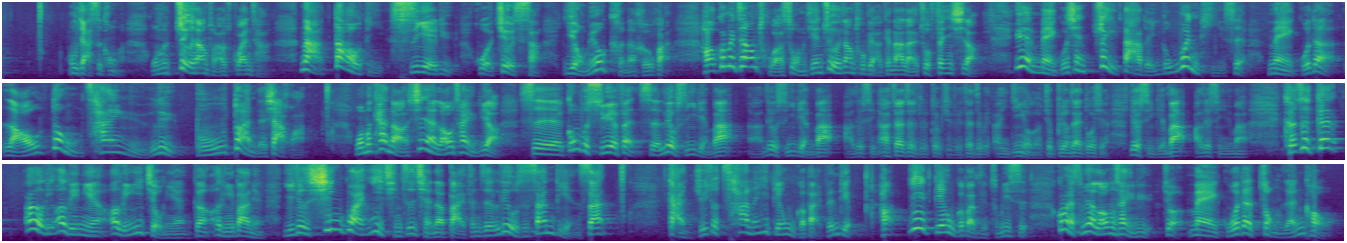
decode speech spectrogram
物价失控了。我们最后一张图要去观察，那到底失业率或就业市场有没有可能和缓？好，关于这张图啊，是我们今天最后一张图表，跟大家来做分析了。因为美国现在最大的一个问题是，美国的劳动参与率不断的下滑。我们看到现在劳动参与率啊是公布十月份是六十一点八啊，六十一点八啊，六十一啊，在这里对不起对，在这边啊已经有了，就不用再多写，六十一点八啊，六十一点八。可是跟二零二零年、二零一九年跟二零一八年，也就是新冠疫情之前的百分之六十三点三，感觉就差了一点五个百分点。好，一点五个百分点什么意思？各位，什么叫劳动参与率？就美国的总人口。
